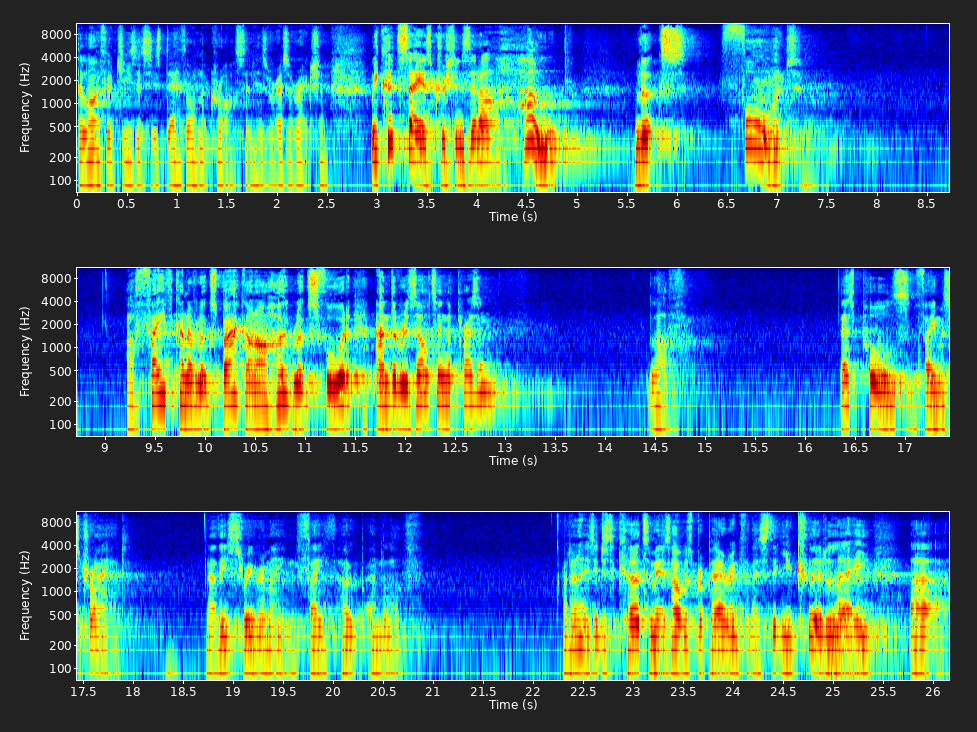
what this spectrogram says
the life of Jesus, his death on the cross, and his resurrection. We could say as Christians that our hope looks forward. Our faith kind of looks back and our hope looks forward, and the result in the present? Love. There's Paul's famous triad. Now, these three remain faith, hope, and love. I don't know, it just occurred to me as I was preparing for this that you could lay uh,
